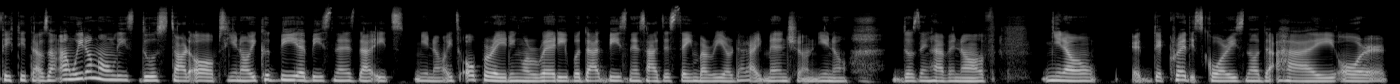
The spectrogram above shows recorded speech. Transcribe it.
50,000. And we don't only do startups, you know, it could be a business that it's, you know, it's operating already, but that business has the same barrier that I mentioned, you know, doesn't have enough, you know, the credit score is not that high or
